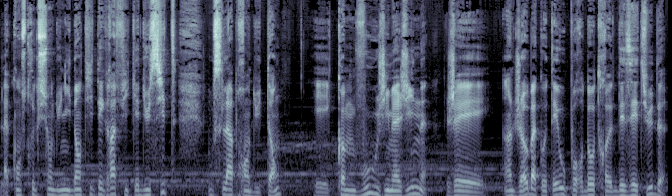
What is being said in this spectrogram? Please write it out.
la construction d'une identité graphique et du site, tout cela prend du temps. Et comme vous, j'imagine, j'ai un job à côté ou pour d'autres des études.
